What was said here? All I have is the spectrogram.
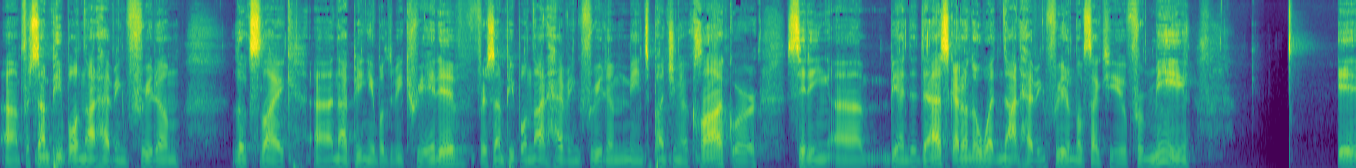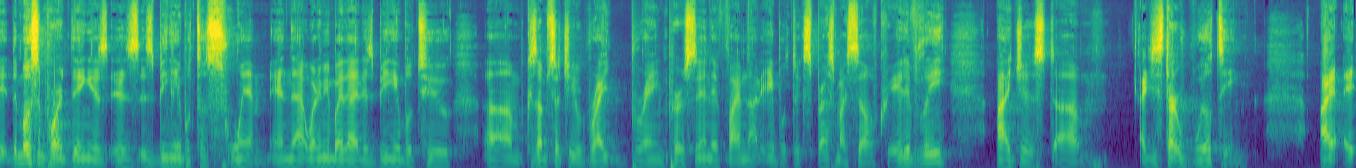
Uh, for some people, not having freedom looks like uh, not being able to be creative. For some people, not having freedom means punching a clock or sitting um, behind a desk. I don't know what not having freedom looks like to you. For me, it, the most important thing is, is is being able to swim, and that what I mean by that is being able to, because um, I'm such a right brain person. If I'm not able to express myself creatively, I just um, I just start wilting. I,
